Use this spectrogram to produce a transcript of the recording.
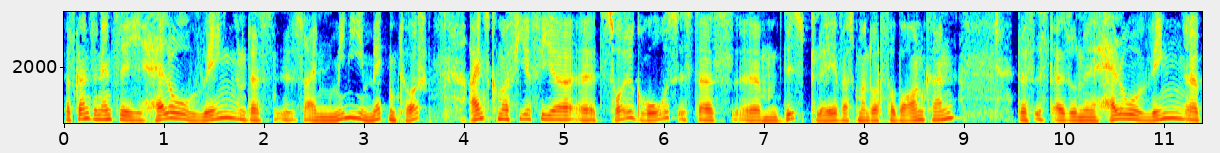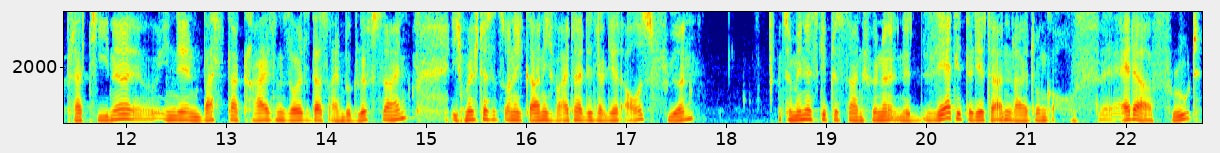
Das Ganze nennt sich Hello Wing und das ist ein Mini-Macintosh. 1,44 äh, Zoll groß ist das ähm, Display, was man dort verbauen kann. Das ist also eine Hello Wing äh. In den Bastler-Kreisen sollte das ein Begriff sein. Ich möchte das jetzt auch nicht gar nicht weiter detailliert ausführen. Zumindest gibt es da eine schöne, eine sehr detaillierte Anleitung auf Adafruit.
